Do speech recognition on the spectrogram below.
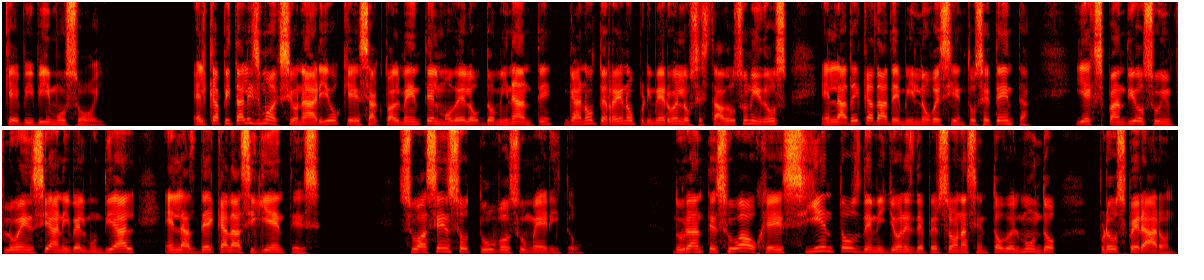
que vivimos hoy. El capitalismo accionario, que es actualmente el modelo dominante, ganó terreno primero en los Estados Unidos en la década de 1970 y expandió su influencia a nivel mundial en las décadas siguientes. Su ascenso tuvo su mérito. Durante su auge, cientos de millones de personas en todo el mundo prosperaron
